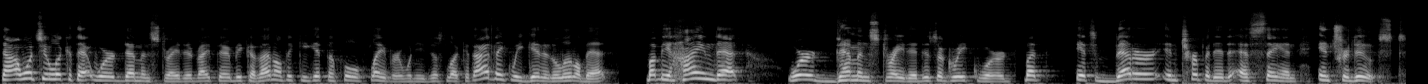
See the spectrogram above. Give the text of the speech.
Now, I want you to look at that word demonstrated right there because I don't think you get the full flavor when you just look at that. I think we get it a little bit. But behind that word demonstrated is a Greek word, but it's better interpreted as saying introduced.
